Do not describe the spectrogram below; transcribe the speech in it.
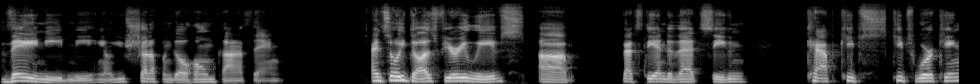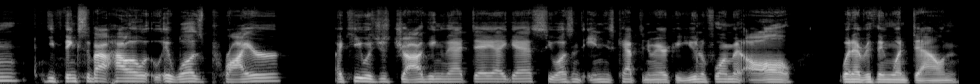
they need me. You know, you shut up and go home," kind of thing. And so he does. Fury leaves. Uh, that's the end of that scene. Cap keeps keeps working. He thinks about how it was prior. Like he was just jogging that day, I guess. He wasn't in his Captain America uniform at all when everything went down.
